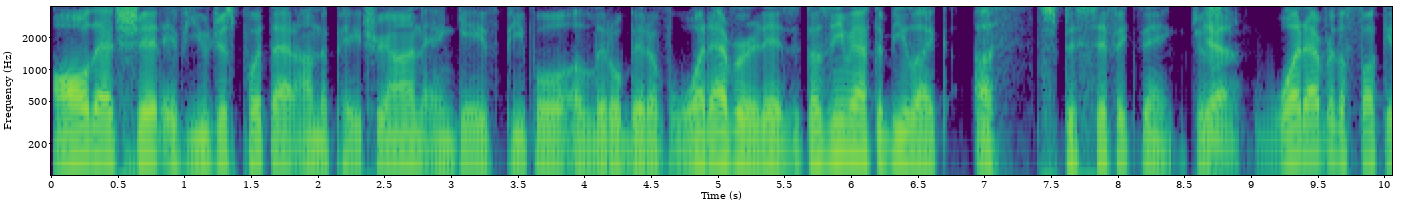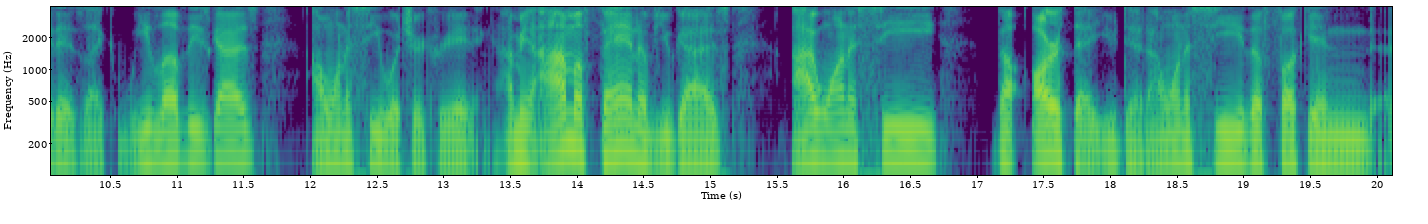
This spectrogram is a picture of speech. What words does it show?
all that shit if you just put that on the patreon and gave people a little bit of whatever it is. It doesn't even have to be like a th- specific thing. Just Yeah. whatever the fuck it is. Like we love these guys. I want to see what you're creating. I mean i'm a fan of you guys. I want to see the art that you did. I want to see the fucking uh,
